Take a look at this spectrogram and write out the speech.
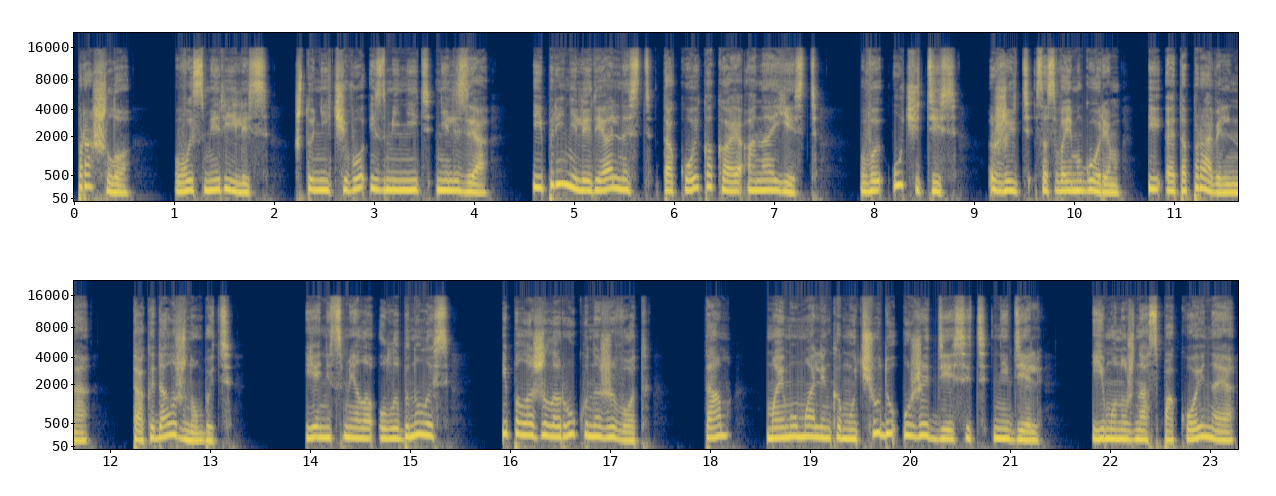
прошло. Вы смирились, что ничего изменить нельзя, и приняли реальность такой, какая она есть. Вы учитесь жить со своим горем, и это правильно. Так и должно быть. Я не смело улыбнулась и положила руку на живот. Там моему маленькому чуду уже 10 недель. Ему нужна спокойная,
